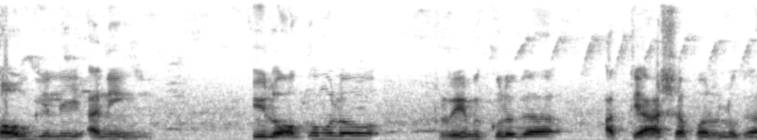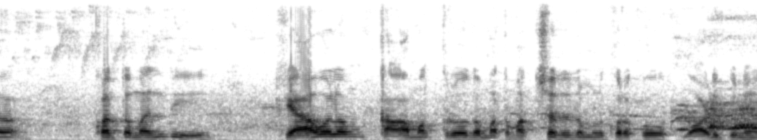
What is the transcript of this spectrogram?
కౌగిలి అని ఈ లోకములో ప్రేమికులుగా అత్యాశపరులుగా కొంతమంది కేవలం కామక్రోధ మతమత్సరముల కొరకు వాడుకునే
